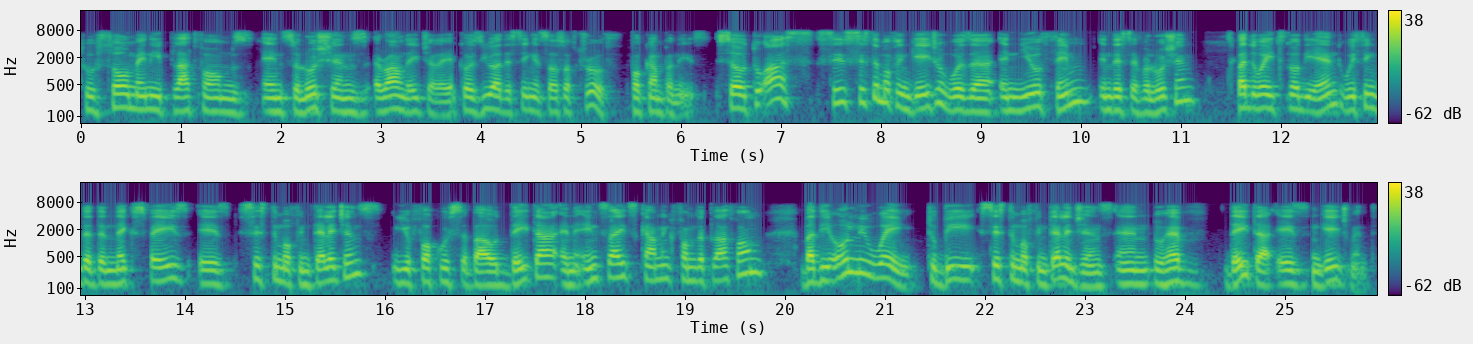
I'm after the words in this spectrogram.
to so many platforms and solutions around HRA because you are the single source of truth for companies. So to us, system of engagement was a, a new theme in this evolution. By the way, it's not the end. We think that the next phase is system of intelligence. You focus about data and insights coming from the platform. But the only way to be system of intelligence and to have data is engagement.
